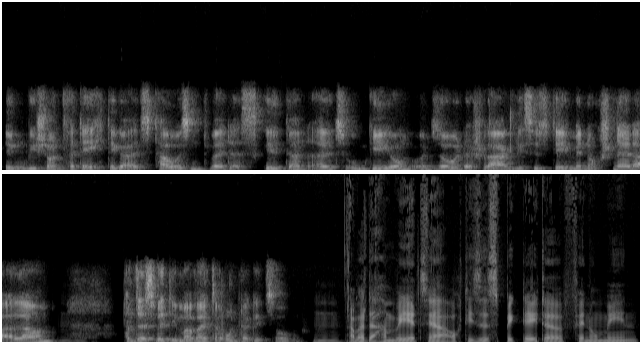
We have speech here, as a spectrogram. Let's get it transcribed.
irgendwie schon verdächtiger als 1000, weil das gilt dann als Umgehung und so. Da schlagen die Systeme noch schneller Alarm. Mhm. Und das wird immer weiter runtergezogen. Mhm. Aber da haben wir jetzt ja auch dieses Big Data-Phänomen,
